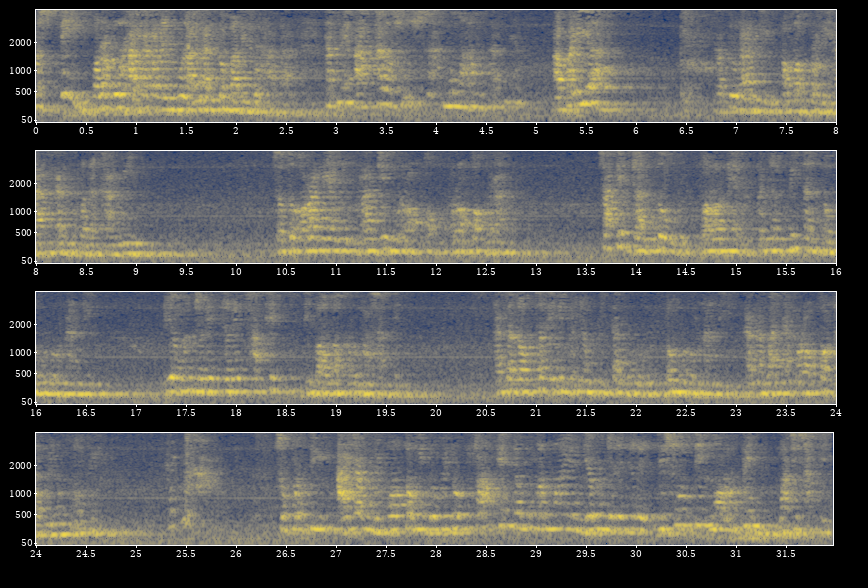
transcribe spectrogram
Mesti orang durhaka kalau dipulangkan kembali durhaka. Tapi akal susah memahamkannya. Apa iya? Satu hari Allah perlihatkan kepada kami. Satu orang yang rajin merokok, merokok berat. Sakit jantung, koroner, penyempitan pembuluh nadi dia menjerit-jerit sakit dibawa ke rumah sakit. Kata dokter ini penyempitan pembuluh nadi karena banyak merokok dan minum kopi. Seperti ayam dipotong hidup-hidup sakitnya bukan main. Dia menjerit-jerit disuntik morfin masih sakit.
